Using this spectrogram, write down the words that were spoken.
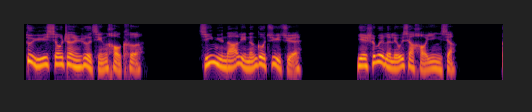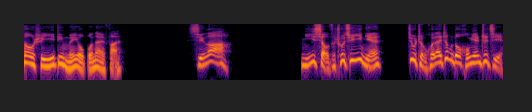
对于肖战热情好客，几女哪里能够拒绝？也是为了留下好印象，倒是一定没有不耐烦。行啊，你小子出去一年。就整回来这么多红颜知己，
